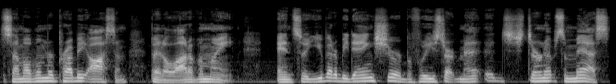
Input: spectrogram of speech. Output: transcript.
Some of them are probably awesome, but a lot of them ain't. And so you better be dang sure before you start me- stirring up some mess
